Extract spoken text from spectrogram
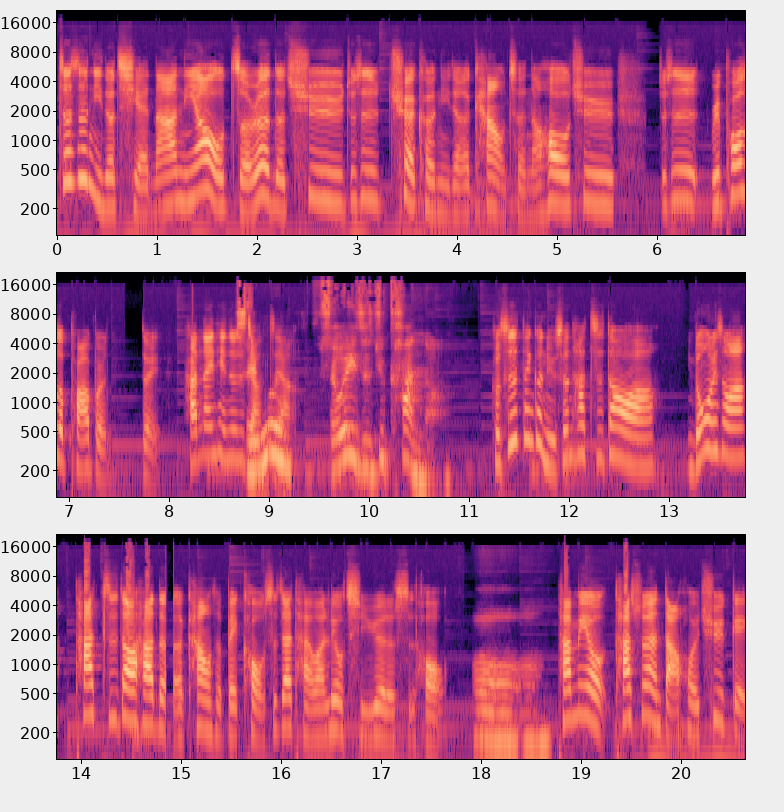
这是你的钱啊，你要有责任的去就是 check 你的 account，然后去就是 report the problem。对他那一天就是讲这样，谁会一直去看呢、可是那个女生她知道啊，你懂我意思吗？她知道她的 account 被扣是在台湾六七月的时候。哦哦他没有，他虽然打回去给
